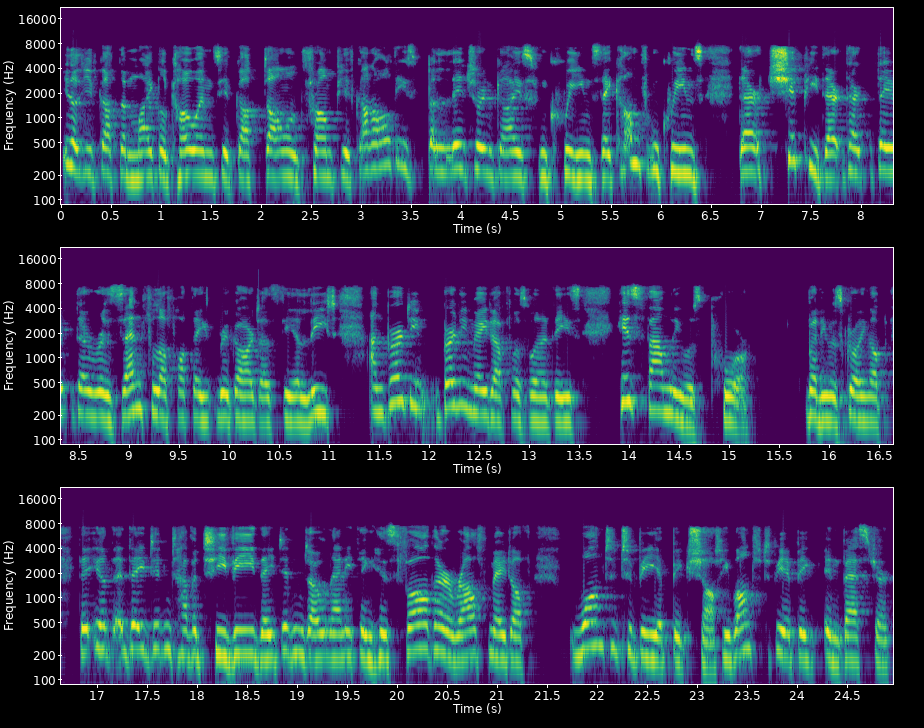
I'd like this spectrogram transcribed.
You know, you've got the Michael Cohens, you've got Donald Trump, you've got all these belligerent guys from Queens. They come from Queens. They're chippy. They're they're they, they're resentful of what they regard as the elite. And Bernie Bernie Madoff was one of these. His family was poor when he was growing up. They, you know, they didn't have a TV, they didn't own anything. His father, Ralph Madoff, wanted to be a big shot. He wanted to be a big investor,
